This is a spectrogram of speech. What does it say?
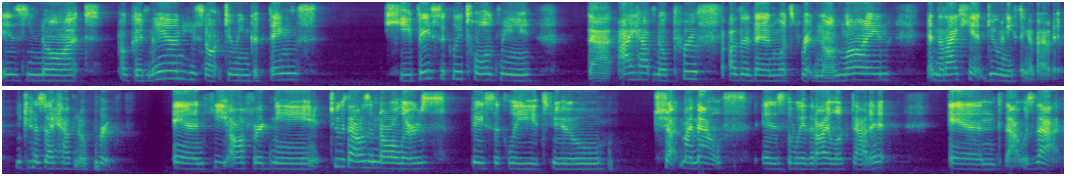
is not a good man. He's not doing good things. He basically told me that I have no proof other than what's written online and that I can't do anything about it because I have no proof. And he offered me $2,000 basically to shut my mouth, is the way that I looked at it. And that was that.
